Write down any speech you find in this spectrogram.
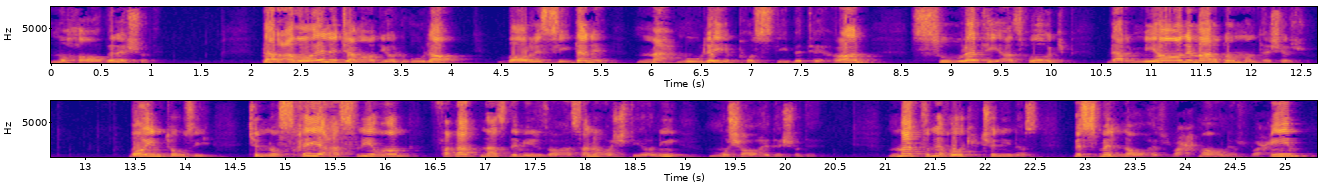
مخابره شده. در اوائل جمادی الاولا با رسیدن محموله پستی به تهران صورتی از حکم در میان مردم منتشر شد. با این توضیح که نسخه اصلی آن فقط نزد میرزا حسن آشتیانی مشاهده شده. متن حکم چنین است. بسم الله الرحمن الرحیم.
